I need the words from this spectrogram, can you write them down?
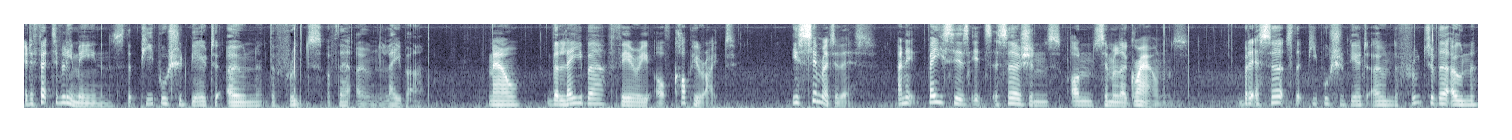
It effectively means that people should be able to own the fruits of their own labour. Now, the labour theory of copyright is similar to this, and it bases its assertions on similar grounds. But it asserts that people should be able to own the fruits of their own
